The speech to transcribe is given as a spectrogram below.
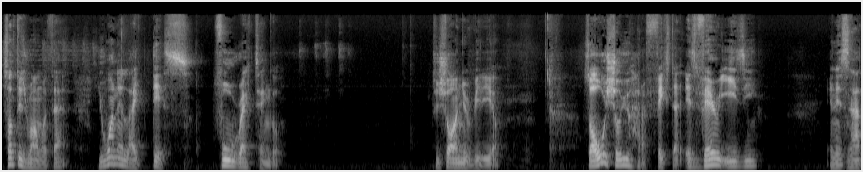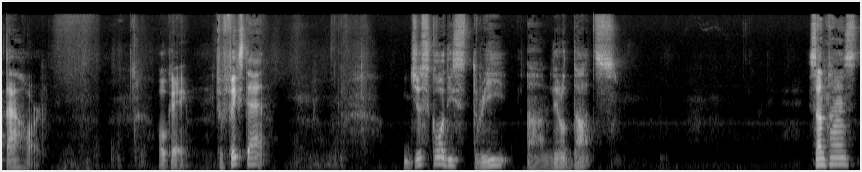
Something's wrong with that. You want it like this, full rectangle to show on your video. So I will show you how to fix that. It's very easy and it's not that hard. Okay, to fix that, just go these three um, little dots. Sometimes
